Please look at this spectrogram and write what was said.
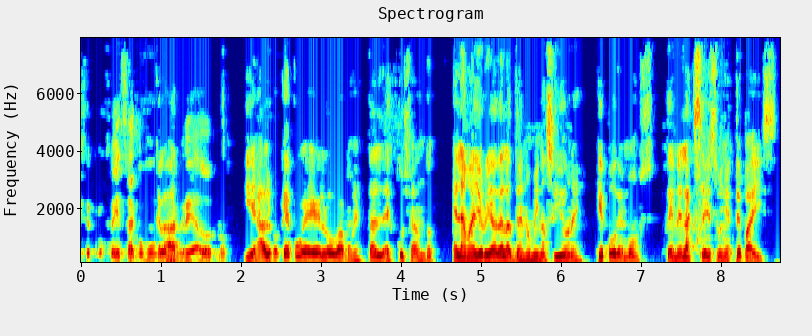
se profesa como, creador ¿no? y es algo que pues lo vamos a estar escuchando en la mayoría de las denominaciones que podemos tener acceso en este país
